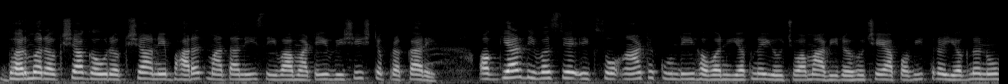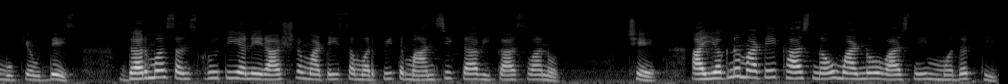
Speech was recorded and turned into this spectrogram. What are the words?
ધર્મ રક્ષા ગૌરક્ષા અને ભારત માતાની સેવા માટે વિશિષ્ટ પ્રકારે અગિયાર દિવસીય એકસો આઠ કુંડી હવન યજ્ઞ યોજવામાં આવી રહ્યો છે. આ પવિત્ર યજ્ઞનો મુખ્ય ઉદ્દેશ ધર્મ, સંસ્કૃતિ અને રાષ્ટ્ર માટે સમર્પિત માનસિકતા વિકાસવાનો છે. આ યજ્ઞ માટે ખાસ નવ માળનો વાસની મદદથી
